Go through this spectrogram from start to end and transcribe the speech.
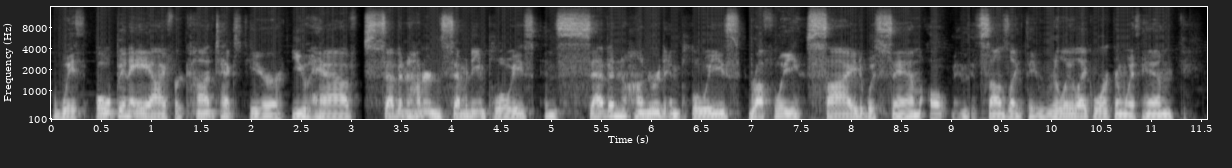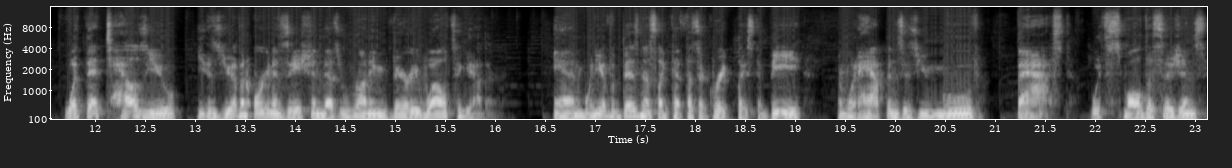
with OpenAI, for context here, you have 770 employees, and 700 employees roughly side with Sam Altman. It sounds like they really like working with him. what that tells you is you have an organization that's running very well together. And when you have a business like that, that's a great place to be. And what happens is you move fast with small decisions,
